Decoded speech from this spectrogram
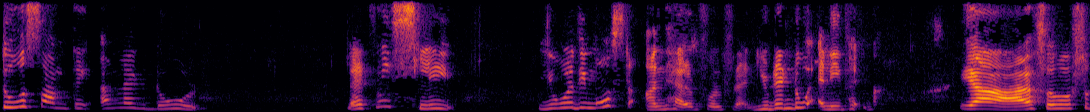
Do something. I'm like, dude, let me sleep. You were the most unhelpful friend. You didn't do anything. Yeah, I was supposed to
